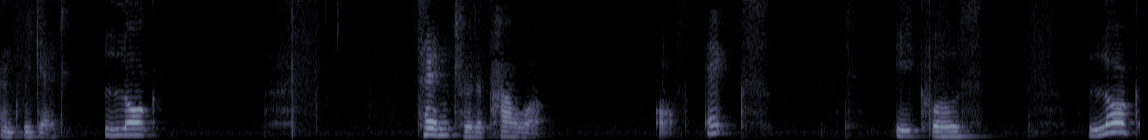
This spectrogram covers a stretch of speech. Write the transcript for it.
and we get log 10 to the power of x equals log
